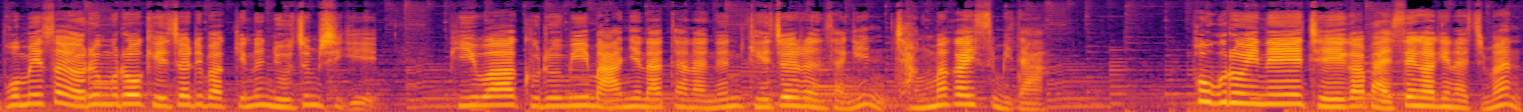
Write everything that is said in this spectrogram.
봄에서 여름으로 계절이 바뀌는 요즘 시기 비와 구름이 많이 나타나는 계절 현상인 장마가 있습니다. 폭우로 인해 재해가 발생하긴 하지만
